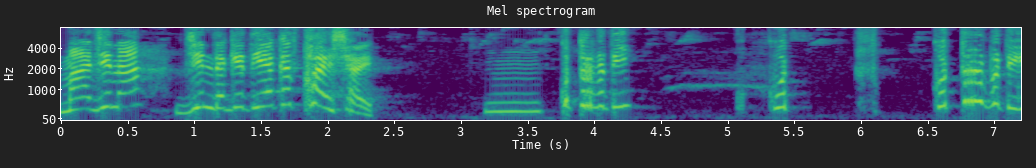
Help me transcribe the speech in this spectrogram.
माझी ना जिंदगीत एकच ख्वाहिश आहे हम्म, कुत्रपती कुत- कुत्रपती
